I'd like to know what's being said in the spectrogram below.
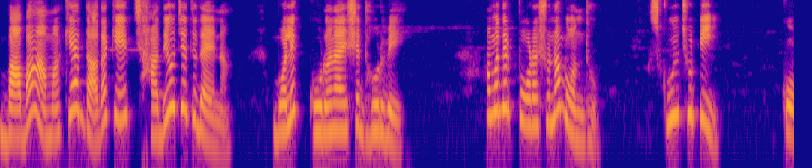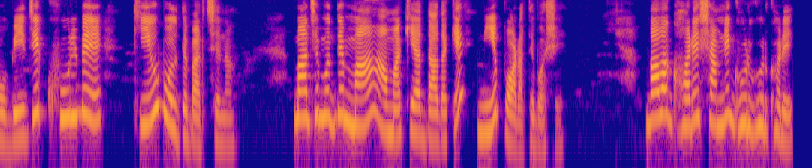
বাবা আমাকে আর দাদাকে ছাদেও যেতে দেয় না। বলে করোনা এসে ধরবে। আমাদের পড়াশোনা বন্ধ। স্কুল ছুটি। কবে যে খুলবে কেউ বলতে পারছে না। মাঝে মধ্যে মা আমাকে আর দাদাকে নিয়ে পড়াতে বসে। বাবা ঘরের সামনে ঘুরঘুর করে।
